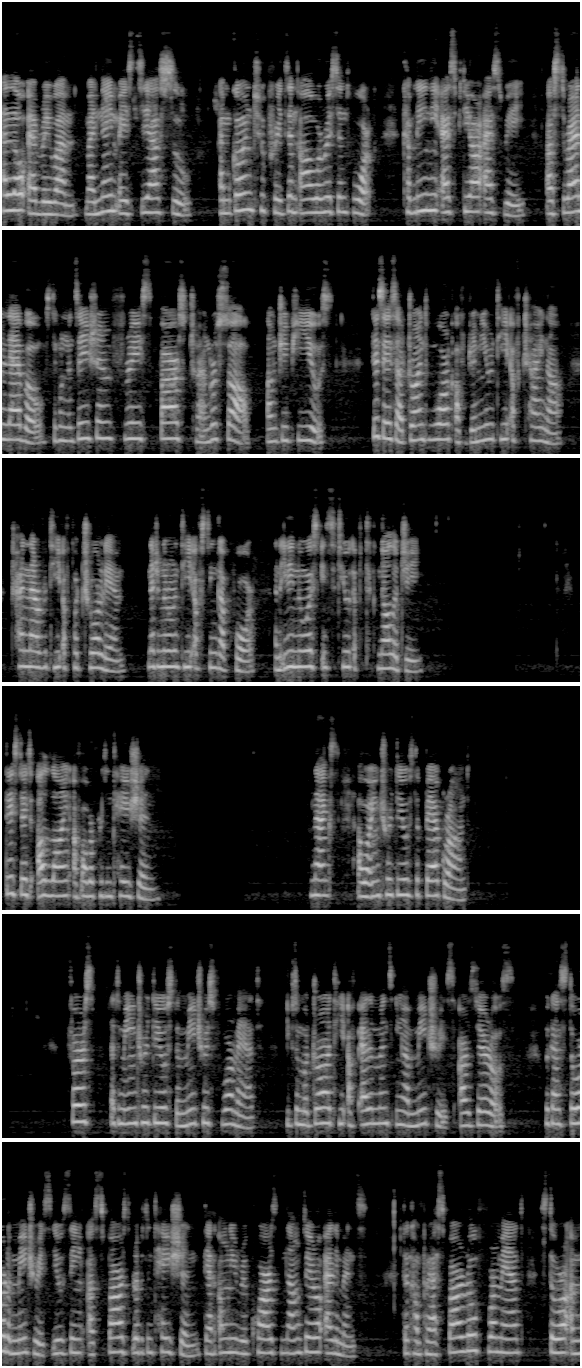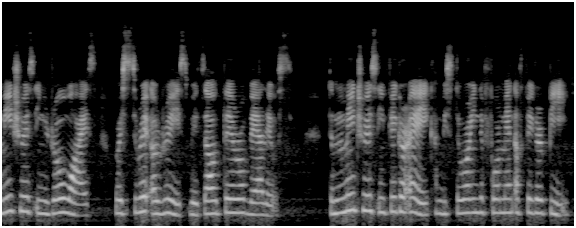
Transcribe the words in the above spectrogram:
Hello everyone, my name is Jia Su. I'm going to present our recent work, Capellini SPTR-SV, a thread-level synchronization-free sparse triangle solve on GPUs. This is a joint work of University of China, China University of Petroleum, National University of Singapore, and Illinois Institute of Technology. This is outline of our presentation. Next, I will introduce the background. First, let me introduce the matrix format. If the majority of elements in a matrix are zeros, we can store the matrix using a sparse representation that only requires non-zero elements. The compressed sparse row format stores a matrix in row-wise with three arrays without zero values. The matrix in Figure A can be stored in the format of Figure B.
